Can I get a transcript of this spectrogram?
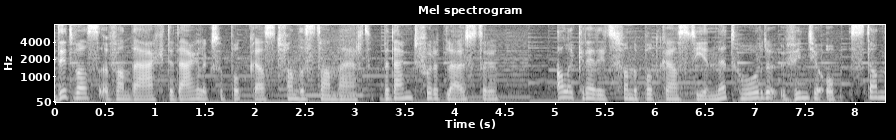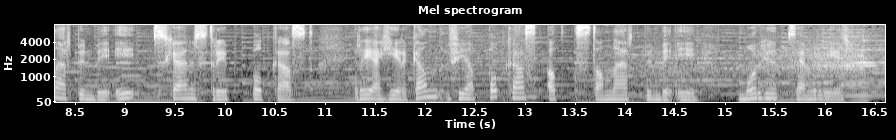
Dit was vandaag de dagelijkse podcast van De Standaard. Bedankt voor het luisteren. Alle credits van de podcast die je net hoorde vind je op standaard.be-podcast. Reageren kan via podcast.standaard.be. Morgen zijn we weer.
